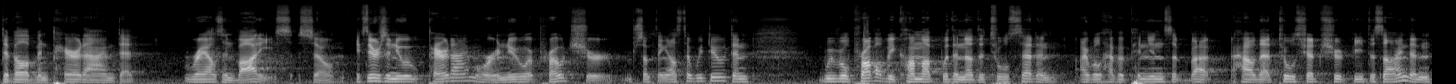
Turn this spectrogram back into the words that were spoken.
development paradigm that Rails embodies. So if there's a new paradigm or a new approach or something else that we do, then we will probably come up with another tool set and I will have opinions about how that tool set should be designed and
